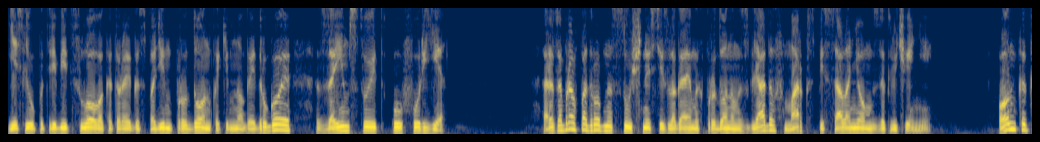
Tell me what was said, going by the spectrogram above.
если употребить слово, которое господин Прудон, как и многое другое, заимствует у Фурье. Разобрав подробно сущность излагаемых Прудоном взглядов, Маркс писал о нем в заключении — он, как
